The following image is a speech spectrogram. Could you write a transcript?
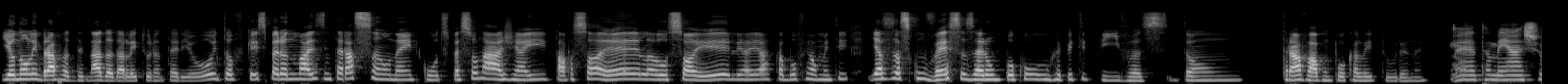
e eu não lembrava de nada da leitura anterior, então eu fiquei esperando mais interação, né, com outros personagens. Aí tava só ela ou só ele, aí acabou realmente. E vezes as conversas eram um pouco repetitivas, então travava um pouco a leitura, né? É, também acho,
